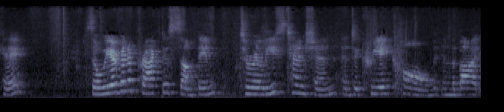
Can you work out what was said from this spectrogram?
Okay? So we are going to practice something to release tension and to create calm in the body.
